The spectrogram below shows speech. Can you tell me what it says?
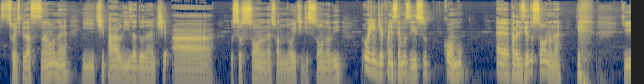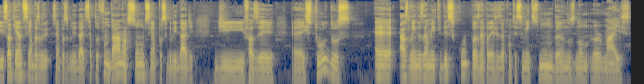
sua respiração, né? E te paralisa durante a, o seu sono, né? Sua noite de sono ali. Hoje em dia conhecemos isso como é, paralisia do sono, né? que só que antes sem a, sem a possibilidade de se aprofundar no assunto, sem a possibilidade de fazer é, estudos é, as lendas eram meio que desculpas, né, para esses acontecimentos mundanos, no, normais.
